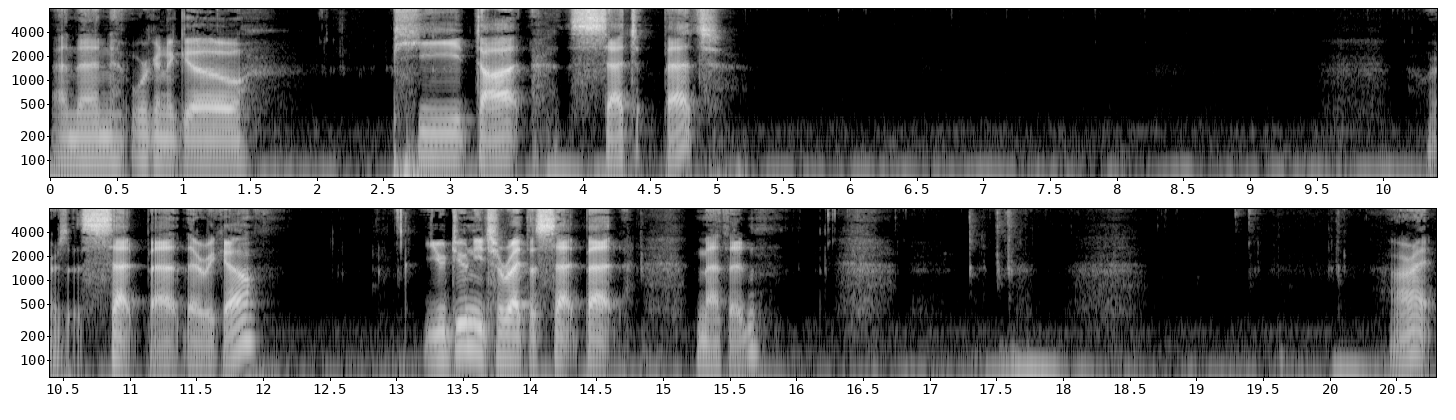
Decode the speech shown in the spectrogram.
And then we're going to go p dot set bet. Where's it? Set bet. There we go you do need to write the set bet method. All right,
